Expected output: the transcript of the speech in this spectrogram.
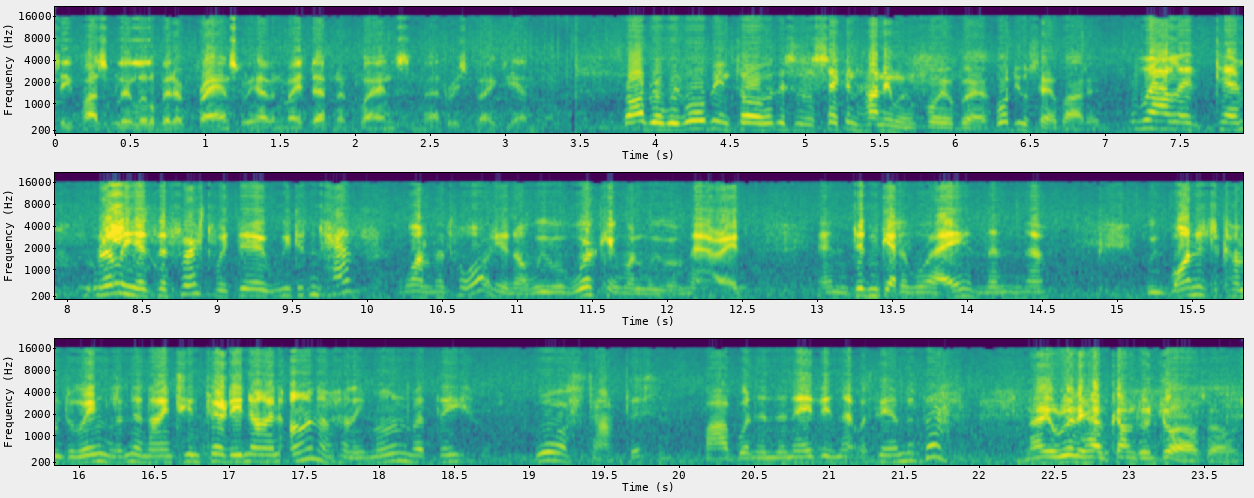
see possibly a little bit of France. We haven't made definite plans in that respect yet. Barbara, we've all been told that this is a second honeymoon for you both. What do you say about it? Well, it uh, really is the first we did. We didn't have one at all, you know. We were working when we were married and didn't get away. And then uh, we wanted to come to England in 1939 on a honeymoon, but the war stopped us and Bob went in the Navy and that was the end of that. Now, you really have come to enjoy ourselves.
